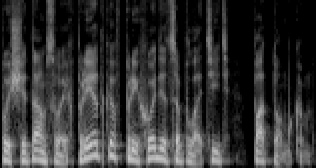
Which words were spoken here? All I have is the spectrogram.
По счетам своих предков приходится платить потомкам.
